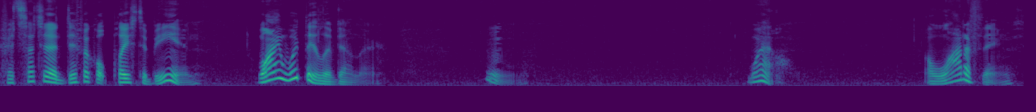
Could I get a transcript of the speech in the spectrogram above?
If it's such a difficult place to be in, why would they live down there? Hmm. Well, a lot of things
